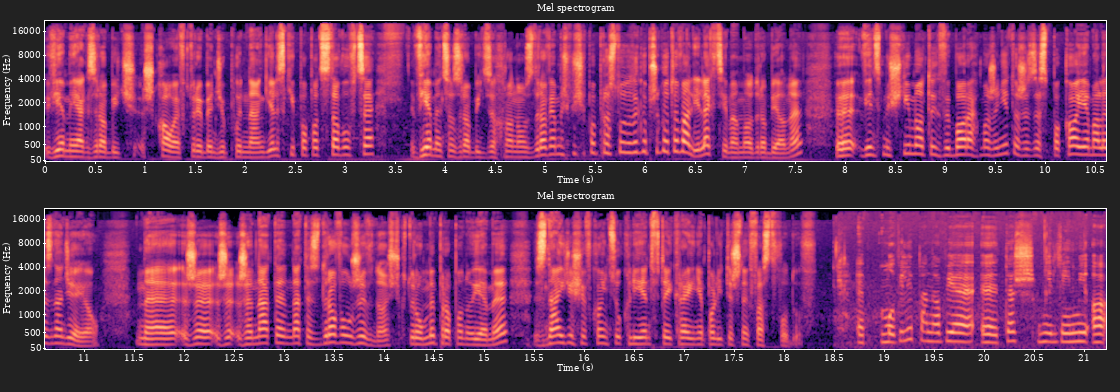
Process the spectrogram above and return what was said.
wiemy, jak zrobić szkołę, w której będzie płynny angielski po podstawówce, wiemy, co zrobić z ochroną zdrowia. Myśmy się po prostu do tego przygotowali, lekcje mamy odrobione, e, więc myślimy o tych wyborach może nie to, że ze spokojem, ale z nadzieją, e, że, że, że na, tę na tę zdrową żywność, którą my proponujemy, znajdzie się w końcu klient w tej krainie politycznych fast foodów. E, Mówili panowie też między innymi o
